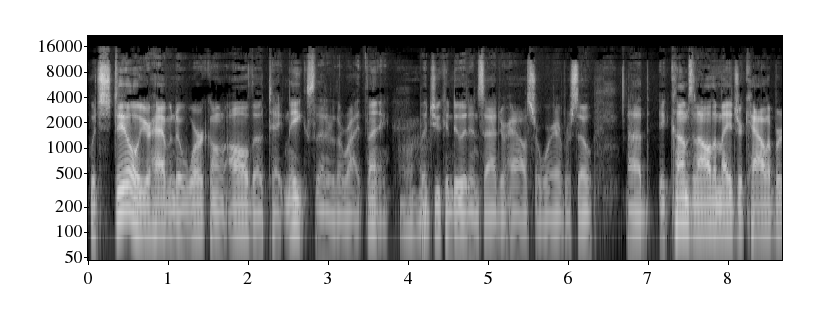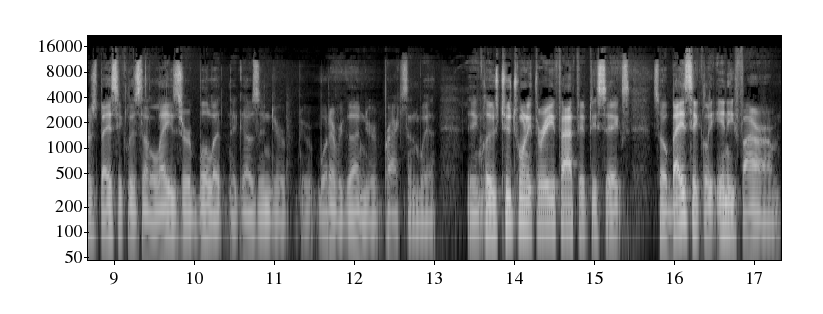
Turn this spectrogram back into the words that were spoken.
which still you're having to work on all the techniques that are the right thing, but you can do it inside your house or wherever. So uh, it comes in all the major calibers. Basically, it's a laser bullet that goes into your, your whatever gun you're practicing with. It includes 223, 556. So basically, any firearm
